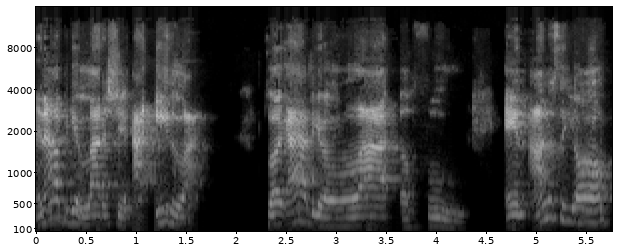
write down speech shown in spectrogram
And I have to get a lot of shit. I eat a lot. So like I have to get a lot of food. And honestly, y'all,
